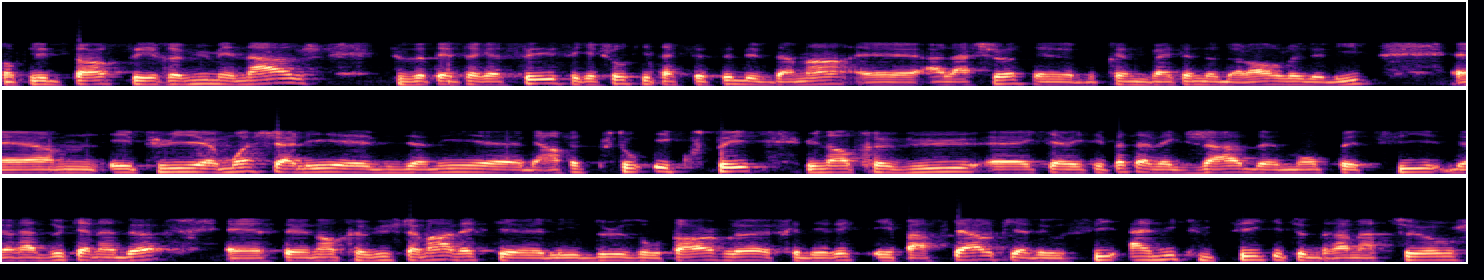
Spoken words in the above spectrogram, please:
Donc, l'éditeur, c'est Remue Ménage. Si vous êtes intéressé, c'est quelque chose qui est accessible évidemment à l'achat. C'est à peu près une vingtaine de dollars là, le livre. et puis, moi, je suis allé visionner, ben, en fait, plutôt écouter une entrevue qui avait été faite avec Jade mon petit de Radio-Canada. C'était une entrevue justement avec les deux auteurs, là, Frédéric et Pascal. Puis, il y avait aussi Annie Cloutier, qui est une dramaturge,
